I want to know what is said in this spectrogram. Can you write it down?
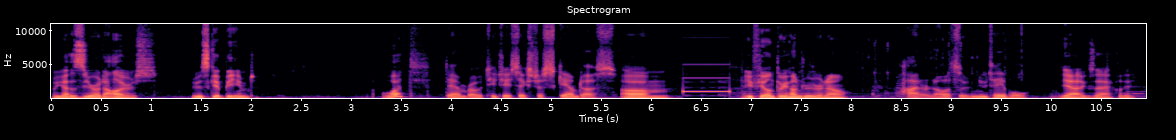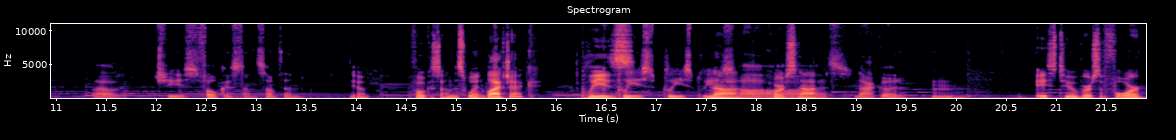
We got zero dollars. We just get beamed? What? Damn, bro. TJ6 just scammed us. Um, you feeling 300 or no? I don't know. It's a new table. Yeah, exactly. Oh, jeez. Focused on something. Yep. Focused on this win. Blackjack? Please. Please, please, please. Nah, of course not. That's not good. Ace 2 versus 4.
